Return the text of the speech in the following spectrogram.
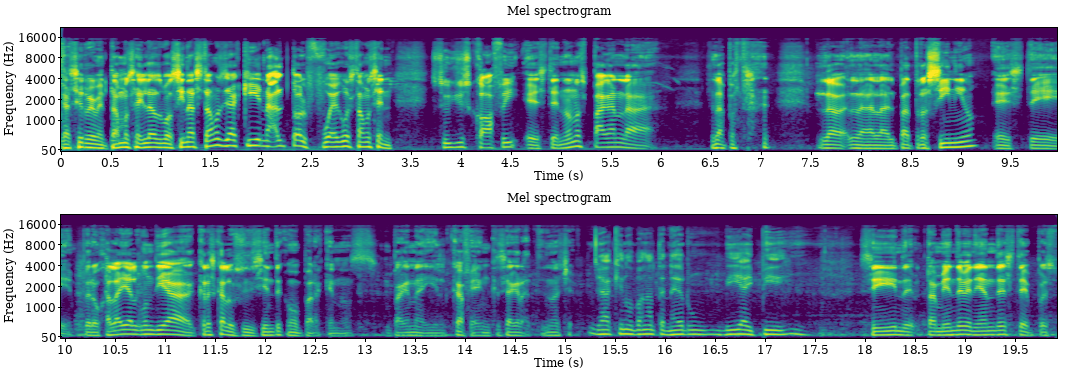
casi reventamos ahí las bocinas. Estamos ya aquí en alto al fuego, estamos en Suyus Coffee. Este, no nos pagan la, el patrocinio, este, pero ojalá y algún día crezca lo suficiente como para que nos paguen ahí el café, aunque sea gratis, ¿no, Ya aquí nos van a tener un VIP. Sí, también deberían de este, pues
